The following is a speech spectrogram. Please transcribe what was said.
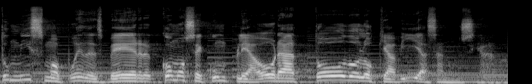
tú mismo puedes ver cómo se cumple ahora todo lo que habías anunciado.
